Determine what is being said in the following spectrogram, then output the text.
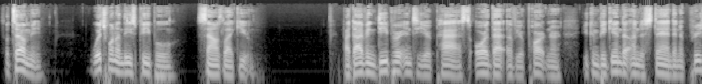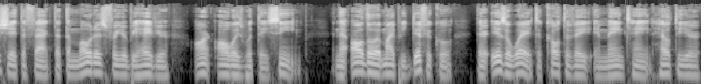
So tell me, which one of these people sounds like you? By diving deeper into your past or that of your partner, you can begin to understand and appreciate the fact that the motives for your behavior aren't always what they seem, and that although it might be difficult, there is a way to cultivate and maintain healthier,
